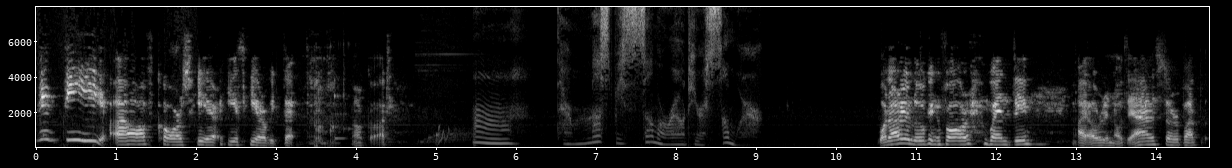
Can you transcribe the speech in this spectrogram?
Minty! of course, here he's here with the. Oh god. Hmm. There must be some around here somewhere. What are you looking for, Venti? I already know the answer, but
